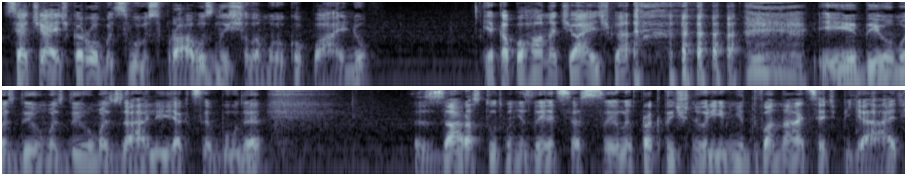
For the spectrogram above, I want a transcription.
ця чаєчка робить свою справу, знищила мою копальню. Яка погана чаєчка. І дивимось, дивимось, дивимось взагалі, як це буде. Зараз тут, мені здається, сили практично рівні 12-5,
